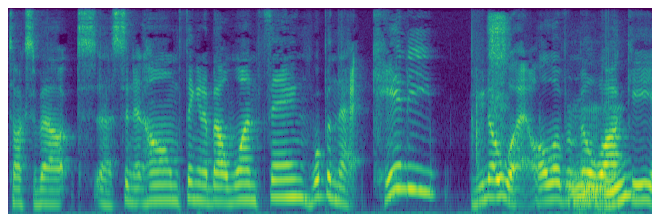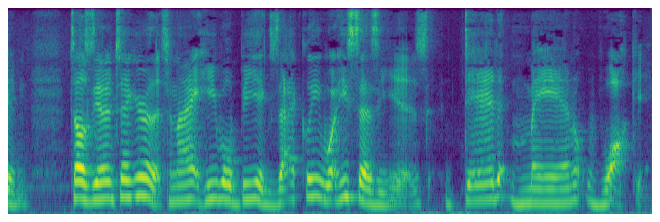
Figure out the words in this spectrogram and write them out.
Talks about uh, sitting at home thinking about one thing, whooping that candy, you know what, all over Mm-hmm. Milwaukee, and tells the Undertaker that tonight he will be exactly what he says he is: dead man walking.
